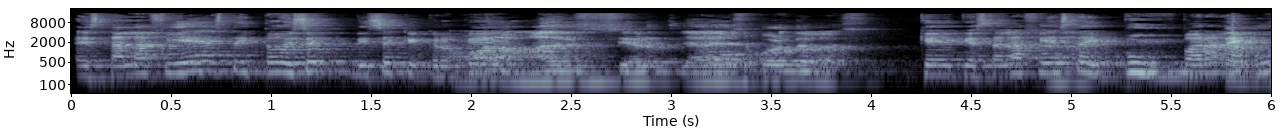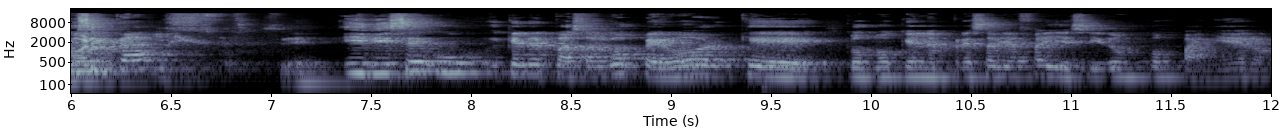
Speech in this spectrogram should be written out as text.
está la fiesta y todo. Dice, dice que creo no, que, la madre, sí es cierto, ya Oh. sé por dónde vas. que, que está la fiesta y pum, para la música. Sí. Y dice uh, que le pasó algo peor, que como que en la empresa había fallecido un compañero.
